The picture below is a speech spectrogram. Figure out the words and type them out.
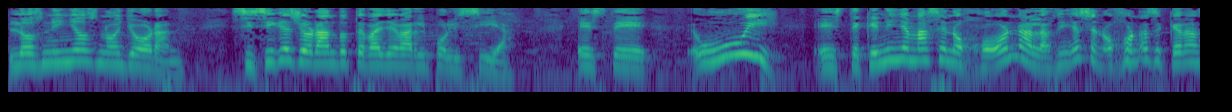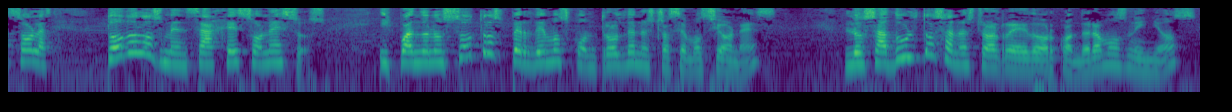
Los niños no lloran. Si sigues llorando te va a llevar el policía. Este, uy, este, qué niña más enojona. Las niñas enojonas se quedan solas. Todos los mensajes son esos. Y cuando nosotros perdemos control de nuestras emociones, los adultos a nuestro alrededor, cuando éramos niños,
